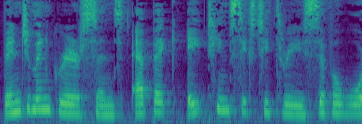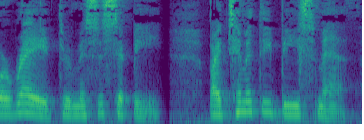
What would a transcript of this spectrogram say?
Benjamin Grierson's epic 1863 Civil War raid through Mississippi by Timothy B. Smith.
